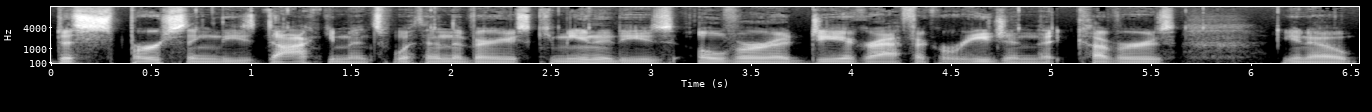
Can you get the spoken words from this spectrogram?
dispersing these documents within the various communities over a geographic region that covers, you know,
